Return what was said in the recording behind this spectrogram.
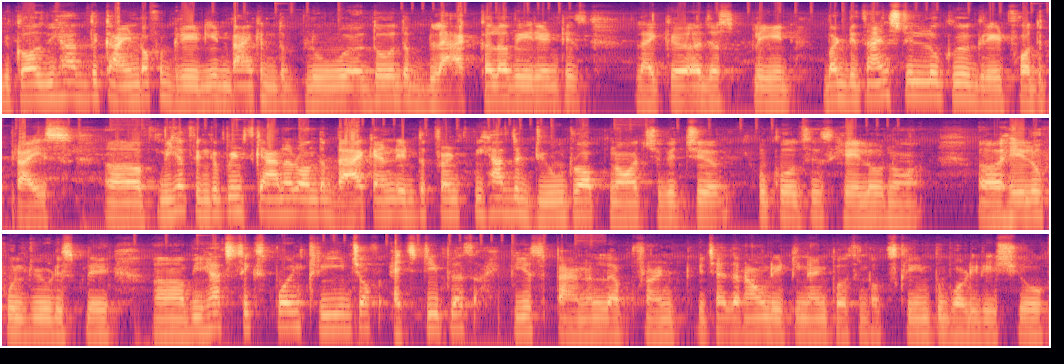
Because we have the kind of a gradient bank in the blue uh, though the black color variant is like uh, just plain. But design still look uh, great for the price. Uh, we have fingerprint scanner on the back and in the front we have the dewdrop notch which uh, who calls this halo no halo full view display. We have 6.3 inch of hd plus ips panel up front which has around 89 percent of screen to body ratio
